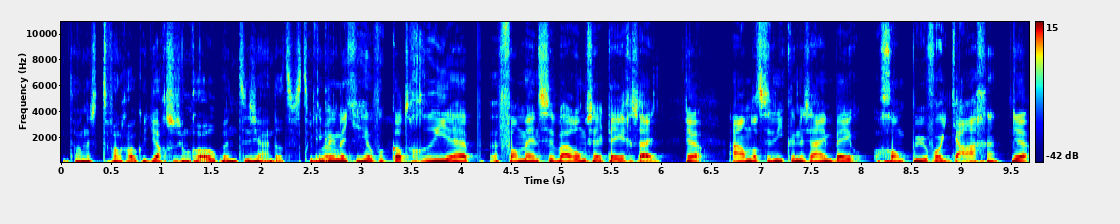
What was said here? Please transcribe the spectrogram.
dan is toevallig ook het jachtseizoen geopend. Dus ja, dat is Ik natuurlijk denk wel... dat je heel veel categorieën hebt van mensen waarom ze er tegen zijn. Ja, A, omdat ze er niet kunnen zijn. B, gewoon puur voor jagen. ja,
